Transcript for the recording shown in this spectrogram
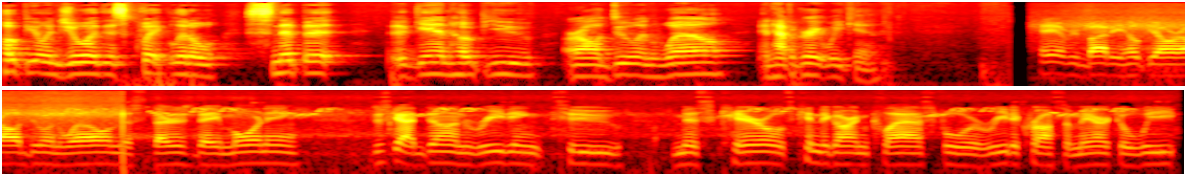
Hope you enjoyed this quick little snippet. Again, hope you are all doing well and have a great weekend. Hey everybody, hope y'all are all doing well on this Thursday morning. Just got done reading to Miss Carroll's kindergarten class for Read Across America Week.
